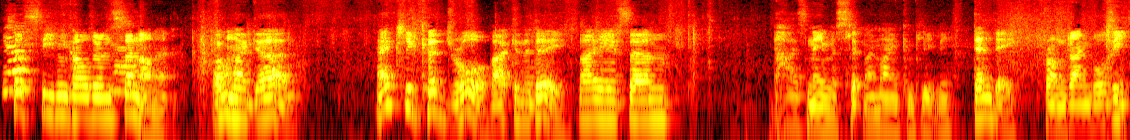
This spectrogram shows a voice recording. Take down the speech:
Yeah. Got Stephen Calder and Son on it. Oh my god. I actually could draw back in the day. That is um Ah, his name has slipped my mind completely. Dende from Dragon Ball Z,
